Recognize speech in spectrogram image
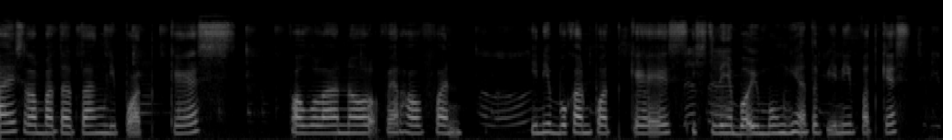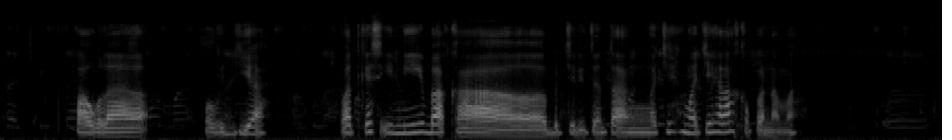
Hai, selamat datang di podcast Paulano Verhoeven. Ini bukan podcast istilahnya Boy ya, tapi ini podcast Paula Paujia. Podcast ini bakal bercerita tentang ngoceh-ngoceh lah ke nama.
